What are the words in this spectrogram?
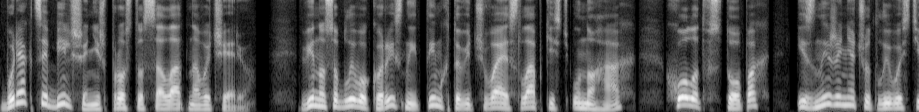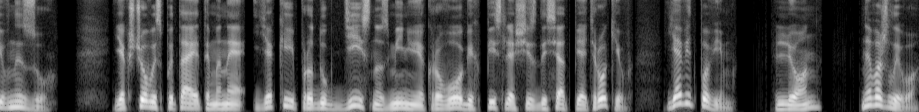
Буряк – це більше, ніж просто салат на вечерю. Він особливо корисний тим, хто відчуває слабкість у ногах, холод в стопах і зниження чутливості внизу. Якщо ви спитаєте мене, який продукт дійсно змінює кровообіг після 65 років, я відповім – льон, неважливо,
